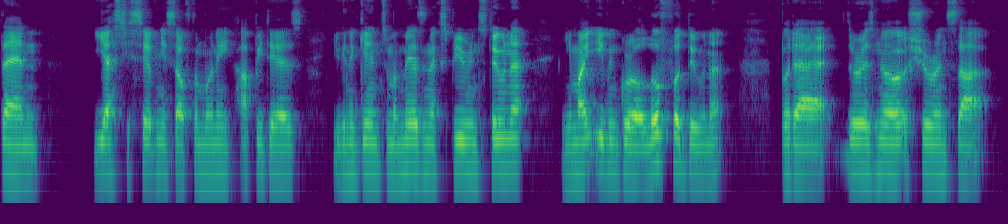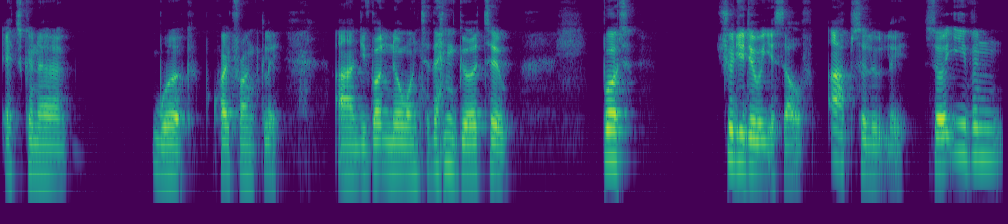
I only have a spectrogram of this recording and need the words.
then yes, you're saving yourself the money, happy days. You're to gain some amazing experience doing it. You might even grow a love for doing it. But uh, there is no assurance that it's to work, quite frankly. And you've got no one to then go to. But should you do it yourself? Absolutely. So even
